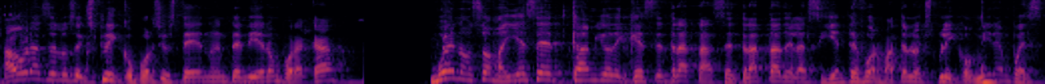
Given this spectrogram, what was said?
Ahora se los explico por si ustedes no entendieron por acá. Bueno, Soma, ¿y ese cambio de qué se trata? Se trata de la siguiente forma, te lo explico. Miren pues,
